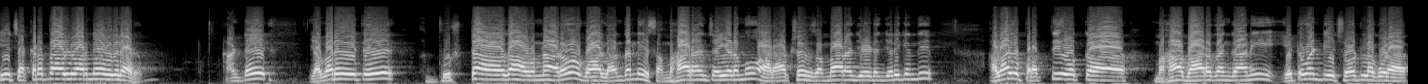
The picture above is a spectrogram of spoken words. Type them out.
ఈ చక్రతాళ్ వారినే వదిలారు. అంటే ఎవరైతే దుష్టగా ఉన్నారో వాళ్ళందరినీ సంహారం చేయడము ఆ రాక్షస సంహారం చేయడం జరిగింది. అలాగే ప్రతి ఒక్క మహాభారతం కానీ ఎటువంటి చోట్ల కూడా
